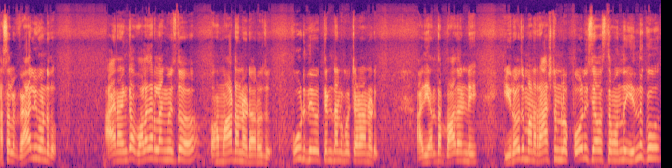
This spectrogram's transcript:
అసలు వాల్యూ ఉండదు. ఆయన ఇంకా వలగర్ లాంగ్వేజ్తో ఒక మాట అన్నాడు ఆ రోజు. కూడి తినడానికి వచ్చాడు? అన్నాడు. అది ఎంత బాధ అండి. ఈరోజు మన రాష్ట్రంలో పోలీస్ వ్యవస్థ ఉంది. ఎందుకు?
